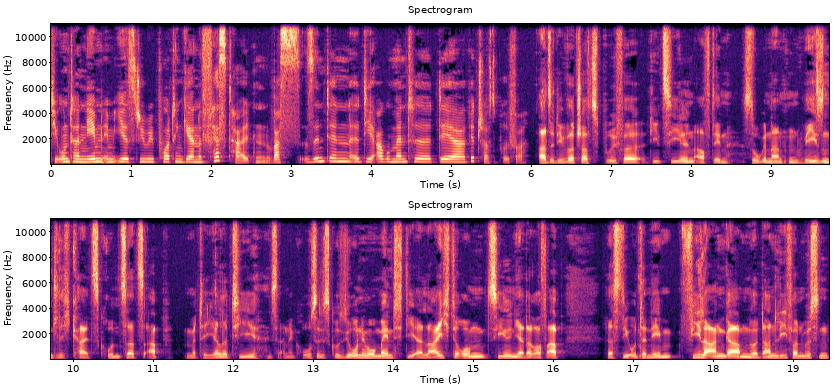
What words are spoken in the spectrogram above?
die Unternehmen im ESG-Reporting gerne festhalten. Was sind denn äh, die Argumente der Wirtschaftsprüfer? Also die Wirtschaftsprüfer, die zielen auf den sogenannten Wesentlichkeitsgrundsatz ab. Materiality ist eine große Diskussion im Moment. Die Erleichterungen zielen ja darauf ab, dass die Unternehmen viele Angaben nur dann liefern müssen,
